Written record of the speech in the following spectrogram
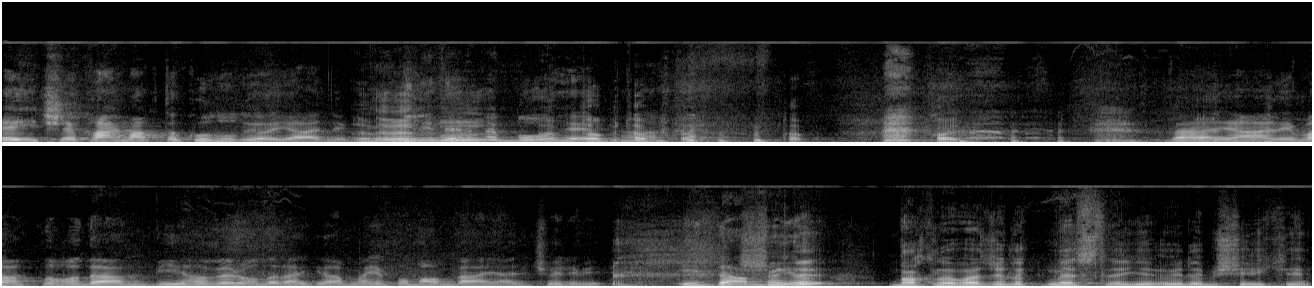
E içine kaymak da konuluyor yani. Evet, Bilinir bu- mi bu hep? Tabii tabii tabii. tabii. Kaymak. Ben yani baklavadan bir haber olarak ama yapamam ben yani şöyle bir iddiam da yok. Şimdi baklavacılık mesleği öyle bir şey ki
